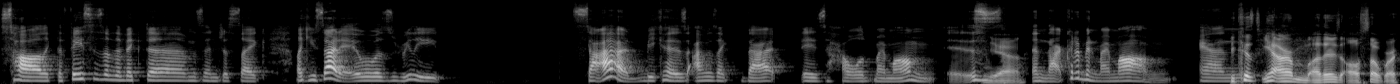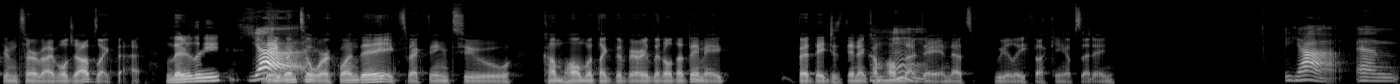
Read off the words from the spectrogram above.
saw like the faces of the victims and just like like you said, it was really sad because I was like, that is how old my mom is. yeah And that could have been my mom. And because yeah our mothers also worked in survival jobs like that literally yeah. they went to work one day expecting to come home with like the very little that they make but they just didn't come home that Mhm. day and that's really fucking upsetting Yeah, and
